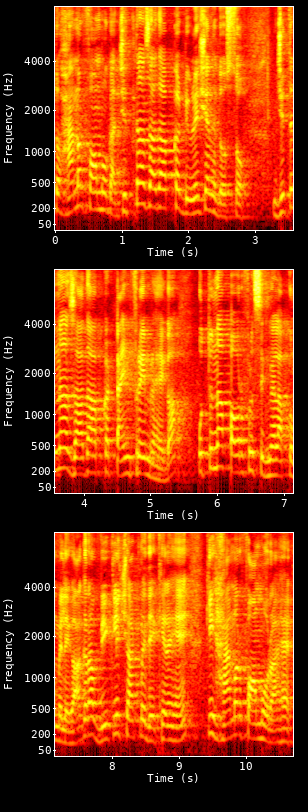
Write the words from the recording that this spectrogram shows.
तो हैमर फॉर्म होगा। जितना ज़्यादा आपका ड्यूरेशन है दोस्तों, जितना ज़्यादा आपका टाइम फ्रेम रहेगा उतना पावरफुल सिग्नल आपको मिलेगा। अगर आप वीकली चार्ट में देख रहे हैं कि हैमर फॉर्म हो रहा है,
